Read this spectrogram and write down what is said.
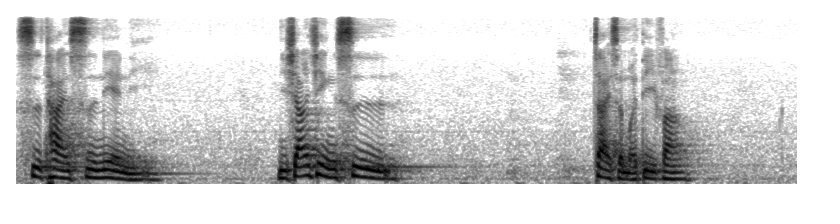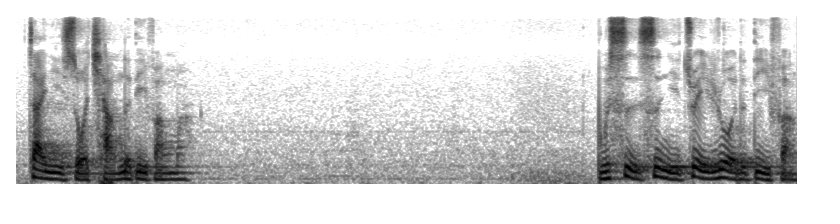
试探试炼你，你相信是在什么地方？在你所强的地方吗？不是，是你最弱的地方。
